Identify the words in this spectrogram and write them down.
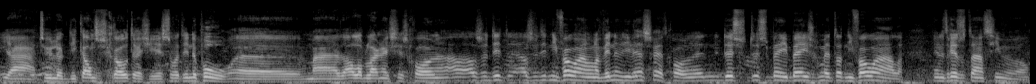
Ja, natuurlijk. Die kans is groter als je eerste wordt in de pool. Uh, maar het allerbelangrijkste is gewoon... Als we, dit, als we dit niveau halen, dan winnen we die wedstrijd gewoon. Dus, dus ben je bezig met dat niveau halen. En het resultaat zien we wel.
